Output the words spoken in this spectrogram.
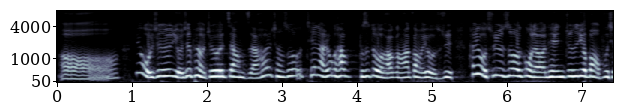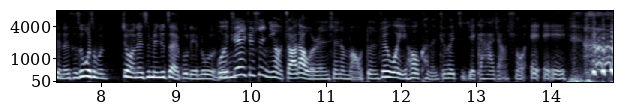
哦，因为我觉得有些朋友就会这样子啊，他会想说：天哪，如果他不是对我好感的话，干嘛约我出去？他约我出去之后跟我聊完天，就是又帮我付钱的，可是为什么见完那次面就再也不联络了呢？我觉得就是你有抓到我人生的矛盾，所以我以后可能就会直接跟他讲说：“哎哎哎，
